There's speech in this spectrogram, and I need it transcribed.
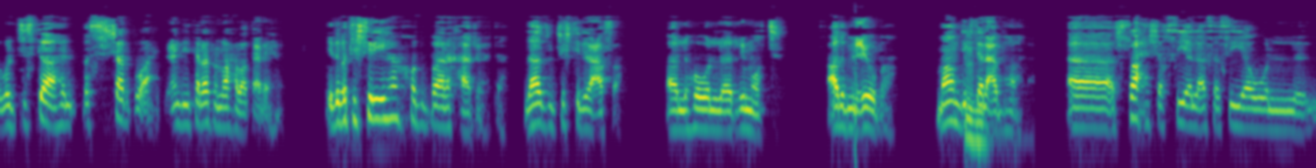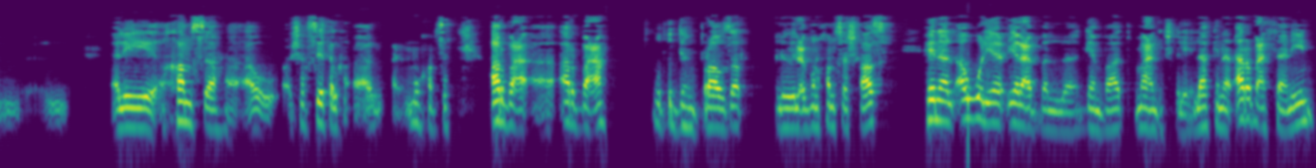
أقول تستاهل بس شرط واحد. عندي ثلاث ملاحظات عليها. إذا بتشتريها خذ بالك حاجة واحدة. لازم تشتري العصا اللي هو الريموت. هذا من عيوبها ما يمديك. تلعبها آه صح الشخصية الأساسية وال اللي خمسة أو شخصية الخ... مو خمسة أربعة أربعة وضدهم Bowser اللي يلعبون خمسه أشخاص هنا الأول يلعب بال GamePad ما عندك إشكالية لكن الأربعة الثانيين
